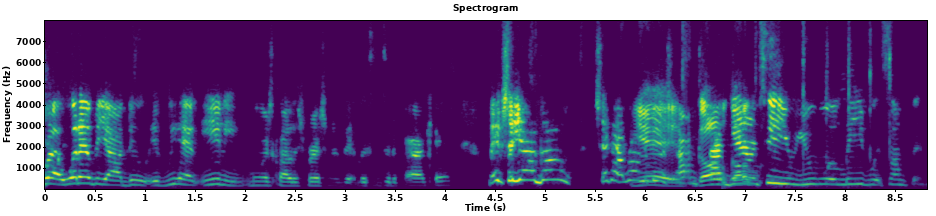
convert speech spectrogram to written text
Well, whatever y'all do, if we have any Morris College freshmen that listen to the podcast, make sure y'all go check out Rhonda Yes, Bush. I, go- I go. guarantee you, you will leave with something.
